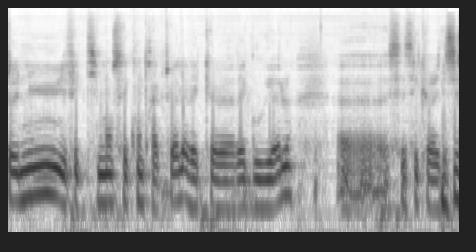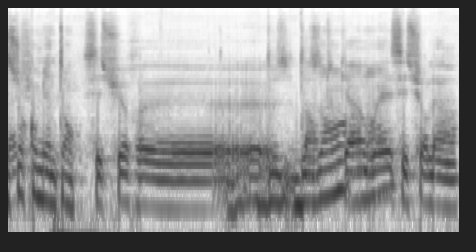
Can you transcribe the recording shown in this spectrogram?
tenu effectivement c'est contractuel avec euh, avec Google euh, ces security Mais c'est sur combien de temps C'est sur euh, Deux- bah, deux en ans, tout cas, ouais, c'est sur la,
